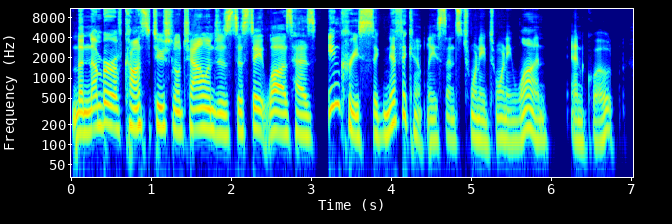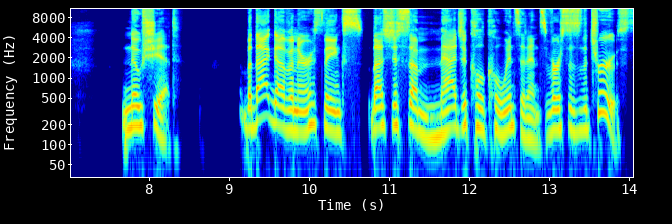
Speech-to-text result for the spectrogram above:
the number of constitutional challenges to state laws has increased significantly since 2021, end quote. No shit. But that governor thinks that's just some magical coincidence versus the truth.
